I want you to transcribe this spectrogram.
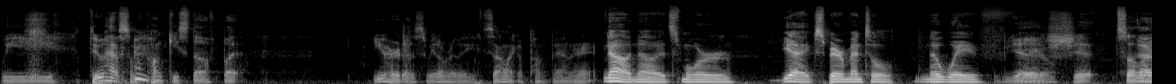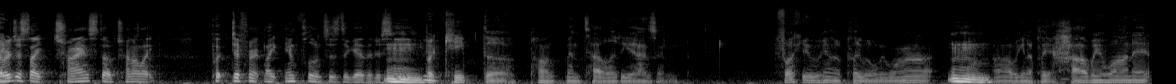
we do have some punky stuff, but you heard us. We don't really sound like a punk band, right? No, no, it's more, yeah, experimental, no wave. Yeah, Yeah. shit. So Yeah, like we're just like trying stuff, trying to like put different like influences together to see. Mhm. but keep the punk mentality as in fuck it, we're gonna play what we want. Mhm. Uh, we're gonna play how we want it.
